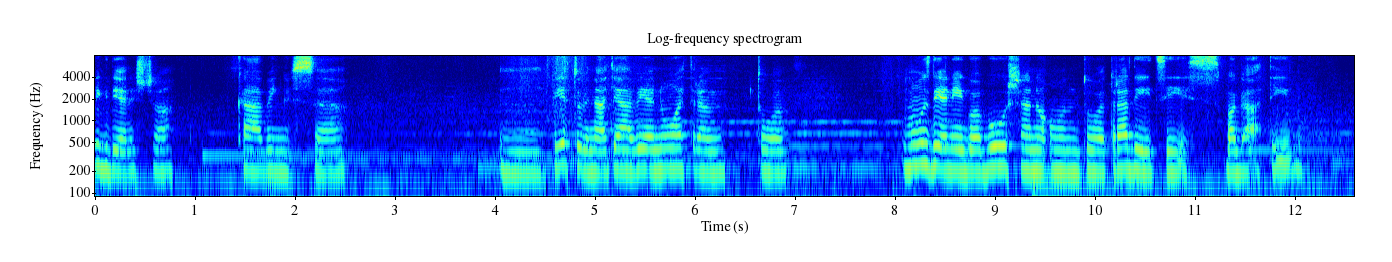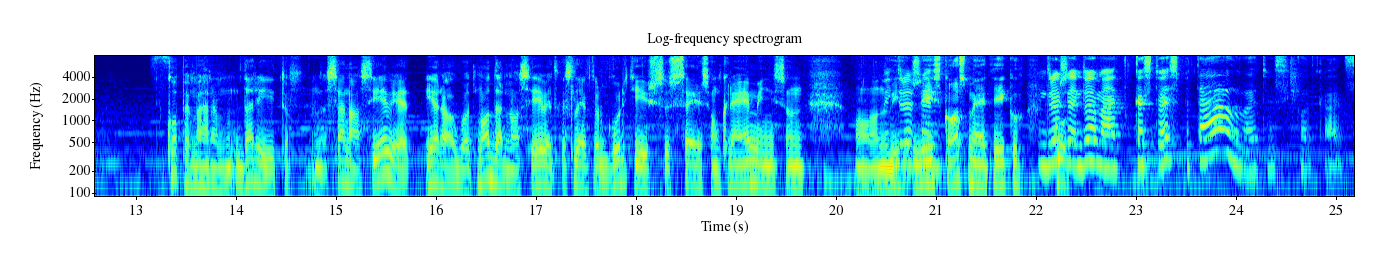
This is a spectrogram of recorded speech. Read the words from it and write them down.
ikdienišķo, kā viņus uh, pietuvināt jā, vienam otram to mūsdienīgo būšanu un to tradīcijas bagātību. Ko, piemēram, darītu senā sieviete, ieraugot moderno sievieti, kas liek tur gurķīšus uz sejas un krēmiņus un, un vi, vien- visu kosmētiku? Droši vien domāt, kas tu esi pa tēlu, vai tu esi kaut kāds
